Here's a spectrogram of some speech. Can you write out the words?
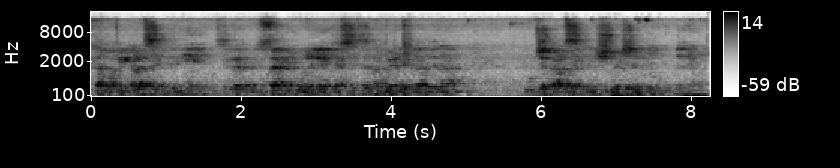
आता भावी काळासाठी त्यांनी सगळं विस्ताराने बोललेले आहे जास्तीत त्यांना वेळ घेता त्यांना पुढच्या काळासाठी मी शुभेच्छा देतो. धन्यवाद.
